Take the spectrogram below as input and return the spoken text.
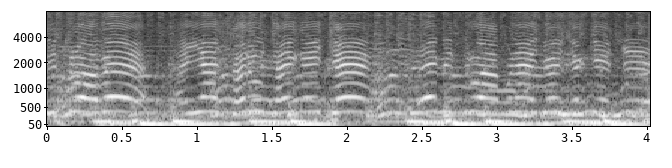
મિત્રો, હવે અહીંયા શરૂ થઈ ગઈ છે. એ મિત્રો, આપણે જોઈ શકીએ છીએ.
